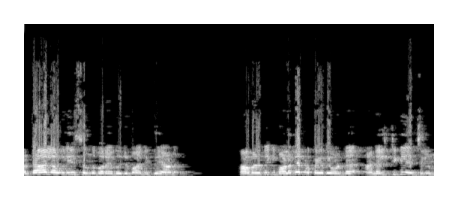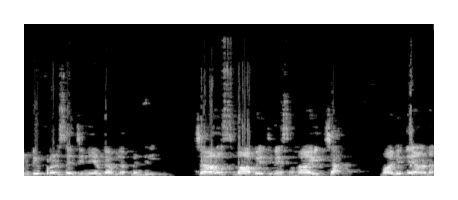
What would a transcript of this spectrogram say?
അഡാ ലൗലേസ് എന്ന് പറയുന്ന ഒരു വനിതയാണ്. ആ വനിതയ്ക്ക് വളരെ പ്രത്യേകതയുണ്ട്. അനലിറ്റിക്കൽ എഞ്ചിനും ഡിഫറൻസ് എഞ്ചിനീയറിംഗ് ഡെവലപ്മെന്റിൽ ചാൾസ് ബാബേജിനെ സഹായിച്ച വനിതയാണ്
